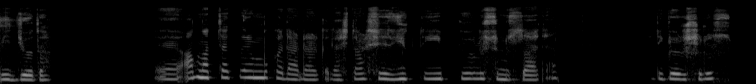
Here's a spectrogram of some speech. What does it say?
videoda. Ee, anlatacaklarım bu kadar arkadaşlar. Siz yükleyip görürsünüz zaten. Hadi görüşürüz.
